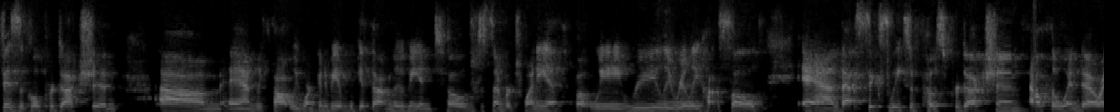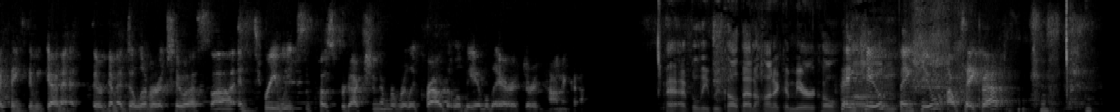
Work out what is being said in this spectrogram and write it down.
physical production. Um, and we thought we weren't going to be able to get that movie until December 20th, but we really, really hustled. And that six weeks of post production out the window. I think that we gonna, they're going to deliver it to us uh, in three weeks of post production, and we're really proud that we'll be able to air it during Hanukkah. I believe we call that a Hanukkah miracle. Thank you. Um, Thank you. I'll take that.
